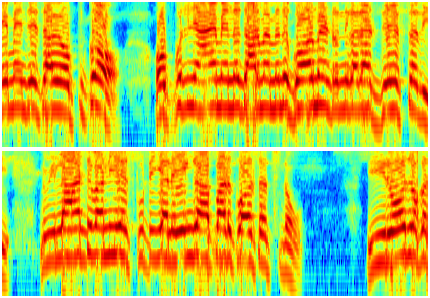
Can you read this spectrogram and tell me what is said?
ఏమేం చేసావో ఒప్పుకో. ఒప్పుకుంటే న్యాయం ఏందో ధర్మం ఏందో గవర్నమెంట్ ఉంది కదా అది చేస్తుంది. నువ్వు ఇలాంటివన్నీ చేసుకుంటే ఇవాళ ఏం కాపాడుకోవాల్సి వచ్చినావు? ఈ రోజు ఒక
